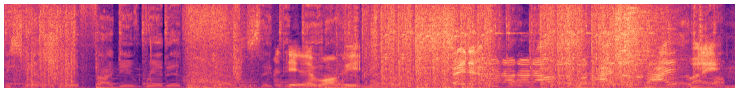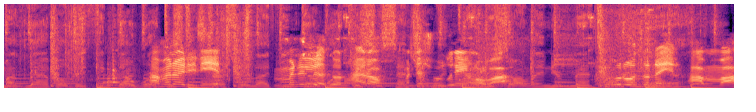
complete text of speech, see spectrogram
ไม่ติดได้บอลพี่เฮ้ยเดี๋ยวเดี๋ยวเดี๋ยวเดี๋ยวตัวท้ายตัวท้ายสวยทำให้หน่อยดิเนสมันไม่ได้เหลือตัวท้ายหรอก มันจะชูตัวเองเหรอวะก็โดนตัวไหนทำวะ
